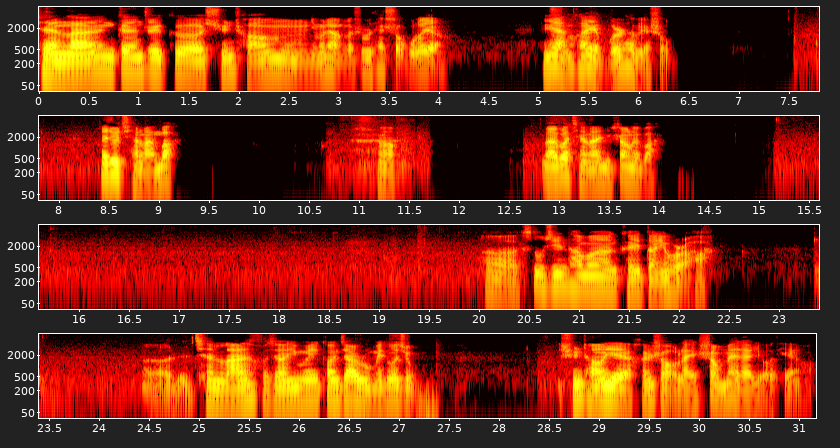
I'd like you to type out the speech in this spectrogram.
浅蓝跟这个寻常，你们两个是不是太熟了呀？你两个好像也不是特别熟。那就浅蓝吧。啊，来吧，浅蓝，你上来吧。呃，素心他们可以等一会儿哈。呃，浅蓝好像因为刚加入没多久，寻常也很少来上麦来聊天啊。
